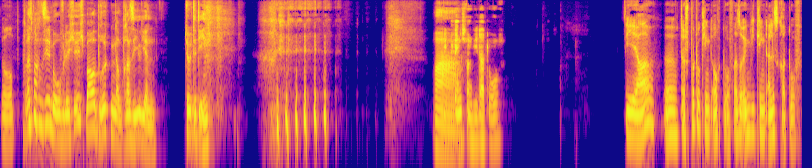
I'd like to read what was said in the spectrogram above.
nope. Was machen Sie denn beruflich? Ich baue Brücken auf Brasilien. Tötet ihn. Die Wow. klingt schon wieder doof. Ja, äh, der Spotto klingt auch doof. Also irgendwie klingt alles gerade doof.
